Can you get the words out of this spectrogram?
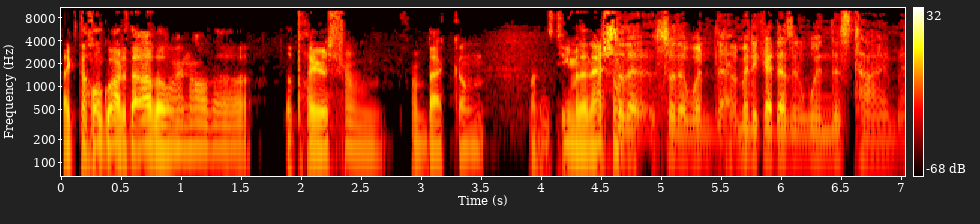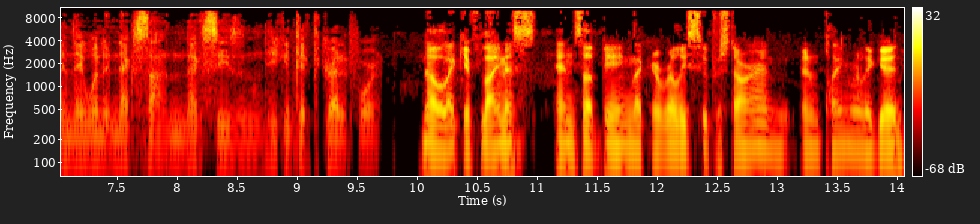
like the whole Guardado and all the the players from from back on on his team of the national. So that, so that when the America doesn't win this time and they win it next next season, he can take the credit for it. no, like if Lainez ends up being like a really superstar and, and playing really good,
